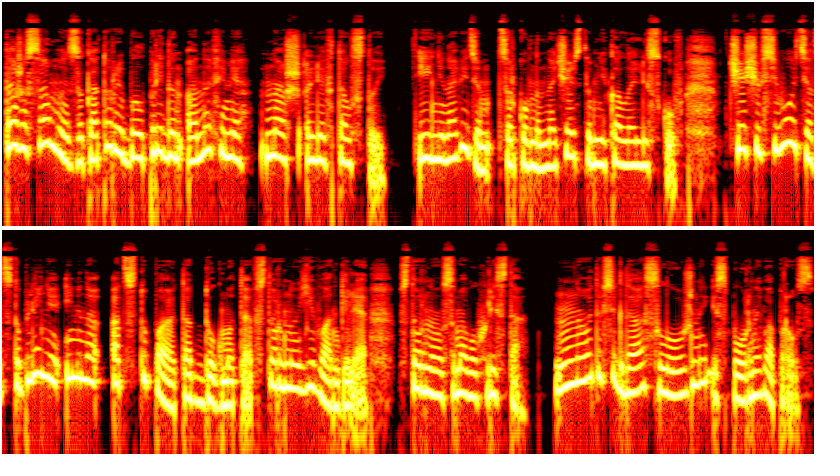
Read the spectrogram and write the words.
та же самая, за которой был придан анафеме наш Лев Толстой и ненавидим церковным начальством Николай Лесков. Чаще всего эти отступления именно отступают от догмата в сторону Евангелия, в сторону самого Христа. Но это всегда сложный и спорный вопрос.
